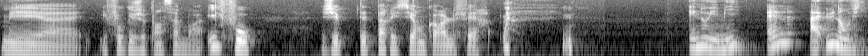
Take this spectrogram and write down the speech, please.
mais euh, il faut que je pense à moi. Il faut. J'ai peut-être pas réussi encore à le faire. Et Noémie, elle, a une envie.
